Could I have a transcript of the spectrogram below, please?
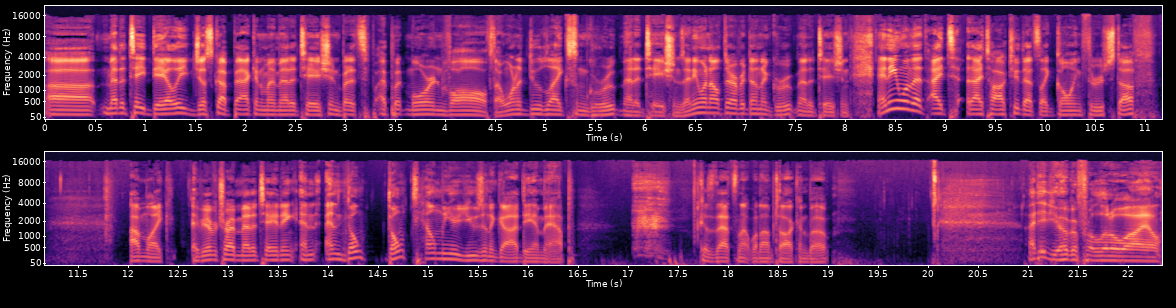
Uh, meditate daily. Just got back into my meditation, but it's I put more involved. I want to do like some group meditations. Anyone out there ever done a group meditation? Anyone that I, t- I talk to that's like going through stuff. I'm like, have you ever tried meditating? And and don't don't tell me you're using a goddamn app because that's not what I'm talking about. I did yoga for a little while.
